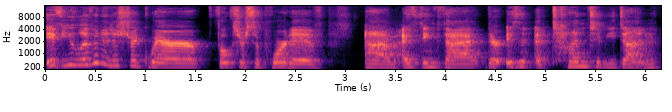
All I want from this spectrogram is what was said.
If you live in a district where folks are supportive, um, I think that there isn't a ton to be done.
